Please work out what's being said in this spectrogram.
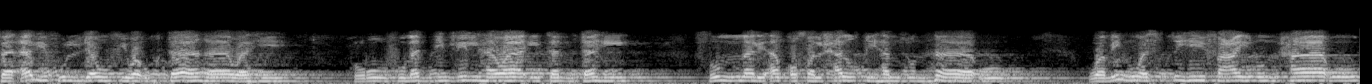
فألف الجوف وأختاها وهي. حروف مد للهواء تنتهي. ثم لأقصى الحلق همز هاء. ومن وسطه فعين حاء.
